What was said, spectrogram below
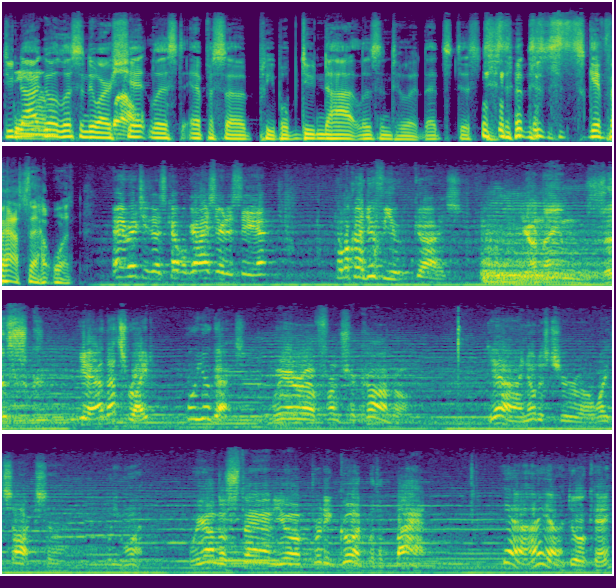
Do not go listen to our well. shit list episode, people. Do not listen to it. That's just, just, just skip past that one. Hey, Richie, there's a couple guys here to see you. Hey, what can I do for you guys? Your name's Zisk? Yeah, that's right. Who are you guys? We're uh, from Chicago. Yeah, I noticed your uh, white socks. Uh, what do you want? We understand you're pretty good with a bat. Yeah, I uh, do okay.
